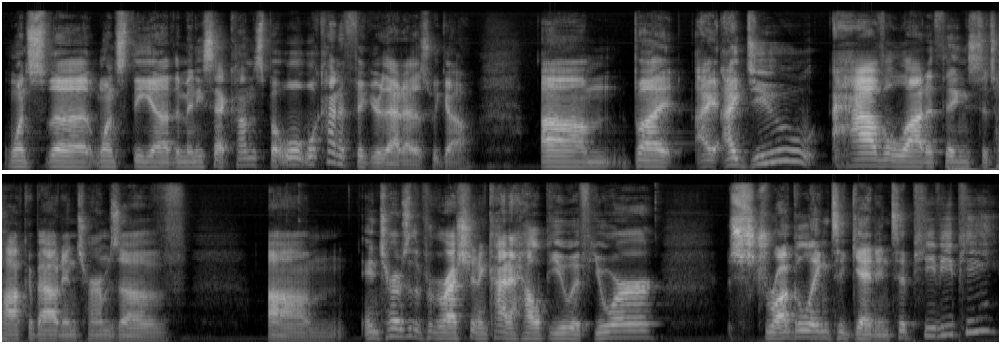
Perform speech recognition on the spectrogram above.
once the once the uh, the mini set comes but we'll, we'll kind of figure that out as we go. Um but i i do have a lot of things to talk about in terms of um in terms of the progression and kind of help you if you're struggling to get into pvp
